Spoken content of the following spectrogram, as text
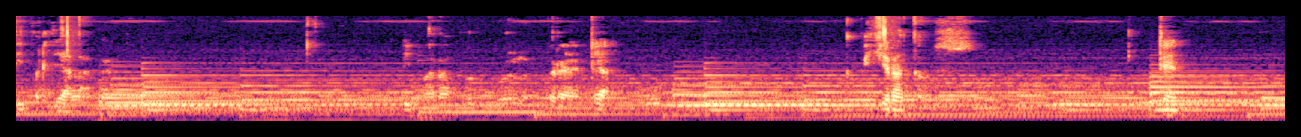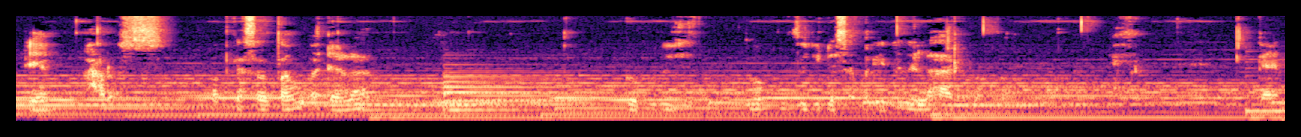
menikmati perjalanan. Di mana pun gue berada kepikiran terus. Dan yang harus podcast tahu adalah 27, 27 Desember itu adalah hari dan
